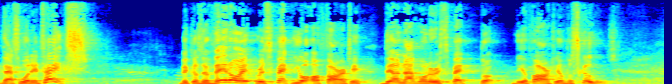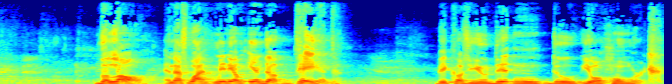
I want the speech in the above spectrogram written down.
That's what it takes. Because if they don't respect your authority, they're not going to respect the, the authority of the schools, the law. And that's why many of them end up dead because you didn't do your homework.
